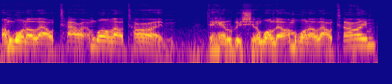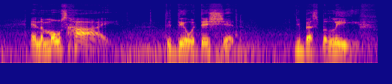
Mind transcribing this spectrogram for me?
I'm gonna allow time. I'm gonna allow time to handle this shit. I'm gonna allow. I'm gonna allow time and the Most High to deal with this shit. You best believe.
